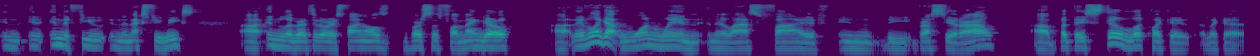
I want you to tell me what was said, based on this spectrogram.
in, in in the few in the next few weeks uh, in the Libertadores finals versus Flamengo. Uh, they've only got one win in their last five in the Brasileirão, uh, but they still look like a like a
